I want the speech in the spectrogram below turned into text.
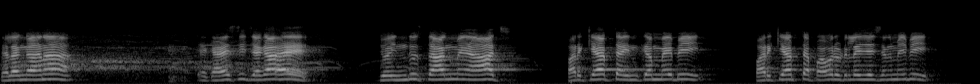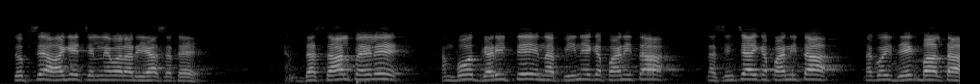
तेलंगाना एक ऐसी जगह है जो हिंदुस्तान में आज पर कैप्टा इनकम में भी पर कैप्टा पावर यूटिलाइजेशन में भी सबसे आगे चलने वाला रियासत है। दस साल पहले हम बहुत गरीब थे, ना पीने का पानी था, ना सिंचाई का पानी था, ना कोई देखभाल था।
